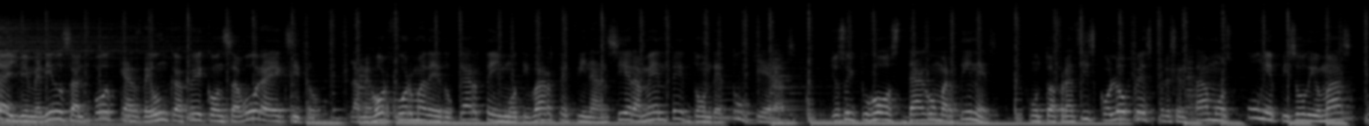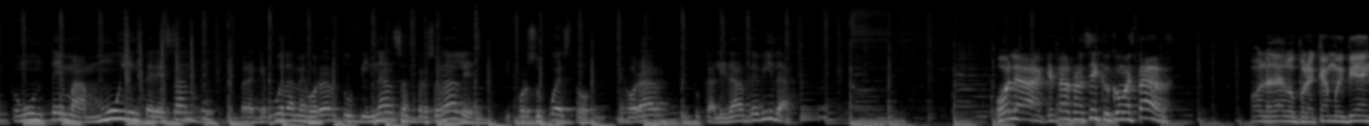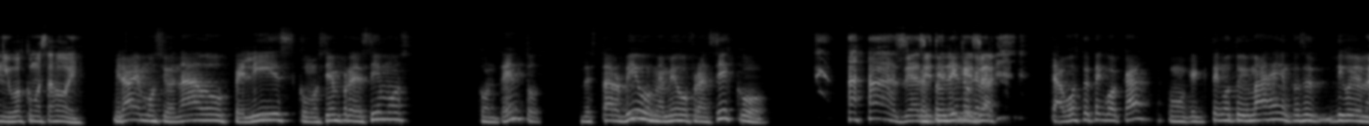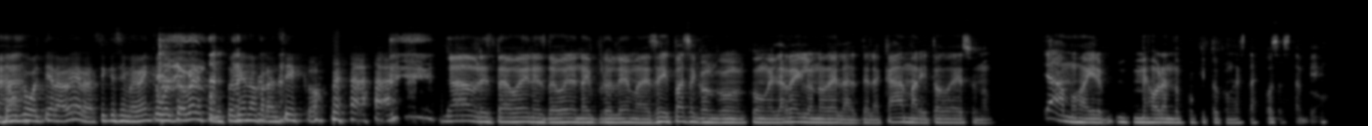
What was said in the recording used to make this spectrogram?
Hola y bienvenidos al podcast de Un Café con Sabor a Éxito, la mejor forma de educarte y motivarte financieramente donde tú quieras. Yo soy tu host Dago Martínez. Junto a Francisco López presentamos un episodio más con un tema muy interesante para que puedas mejorar tus finanzas personales y por supuesto mejorar tu calidad de vida. Hola, ¿qué tal Francisco? ¿Cómo estás? Hola Dago, por acá muy bien. ¿Y vos cómo estás hoy? Mira, emocionado, feliz, como siempre decimos, contentos de estar vivos, mi amigo Francisco. sí, así tiene que ser. a vos te tengo acá, como que tengo tu imagen, entonces digo yo, le tengo que voltear a ver, así que si me ven que volteo a ver es porque estoy viendo a Francisco. no, pero está bueno, está bueno, no hay problema. Eso pasa con, con, el arreglo ¿no? de, la, de la cámara y todo eso, ¿no? Ya vamos a ir mejorando un poquito con estas cosas también.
